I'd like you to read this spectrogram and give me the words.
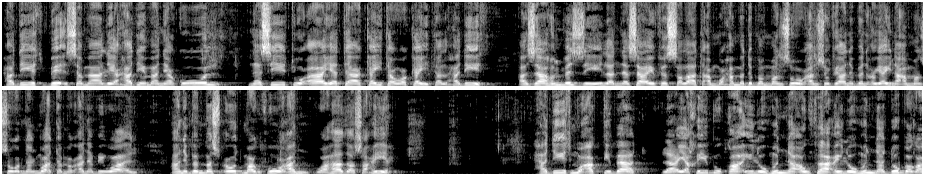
حديث بئس ما لأحدهم أن يقول نسيت آية كيت وكيت الحديث أزاه المزي إلى النساء في الصلاة. عن محمد بن منصور عن سفيان بن عيينة عن منصور بن المعتمر عن أبي وائل عن ابن مسعود مرفوعا وهذا صحيح. حديث معقبات لا يخيب قائلهن أو فاعلهن دبر,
